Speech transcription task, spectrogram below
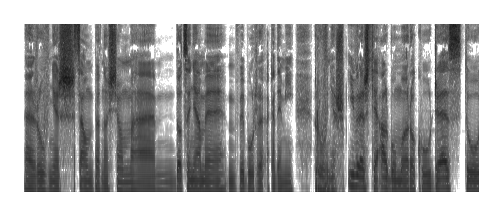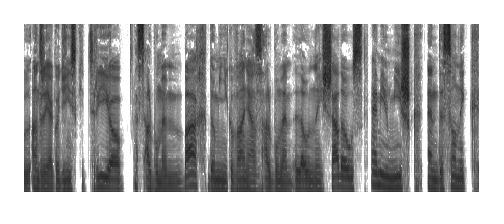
E, również z całą pewnością e, doceniamy wybór Akademii również. I wreszcie album roku jazz, tu Andrzej Jagodziński Trio, z albumem Bach, Dominik Wania z albumem Lonely Shadows, Emil Miszk and the Sonic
